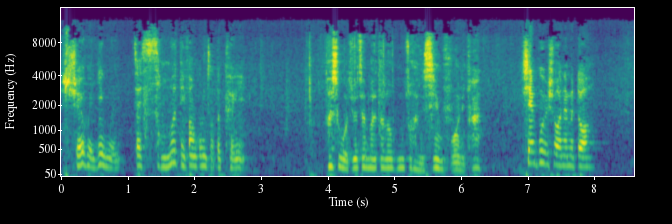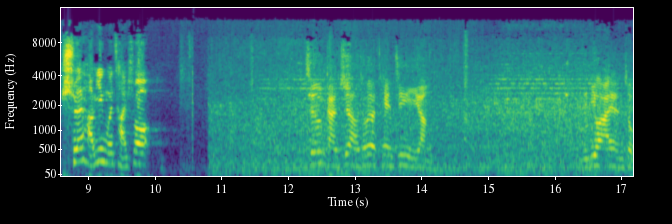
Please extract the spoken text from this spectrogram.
学会英文，在什么地方工作都可以。但是我觉得在麦当劳工作很幸福啊！你看。先不说那么多，学好英文才说。这种感觉好像在天津一样。你比我爱很重。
